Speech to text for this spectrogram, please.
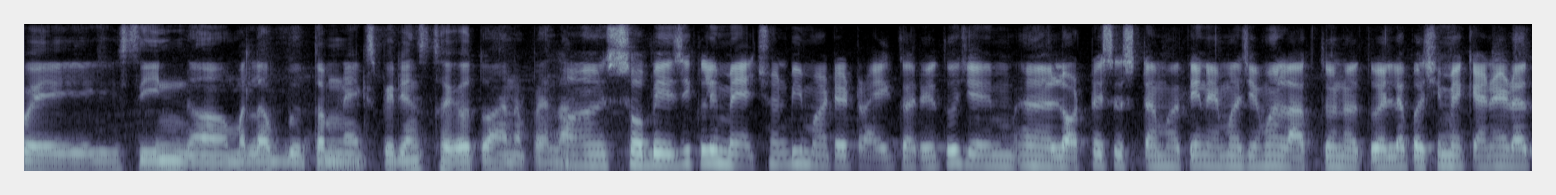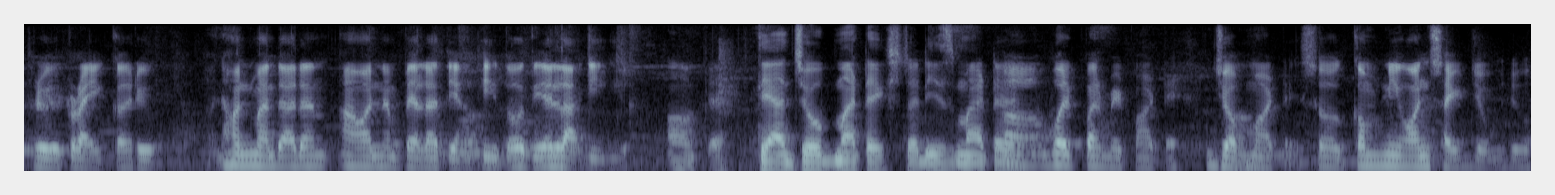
કોઈ સીન મતલબ તમને એક્સપિરિયન્સ થયો તો આના પહેલાં? સો બેઝિકલી મેં એચ બી માટે ટ્રાય કર્યું હતું જે લોટરી સિસ્ટમ હતી ને એમાં જેમાં લાગતું નહોતું એટલે પછી મેં કેનેડા થ્રુ ટ્રાય કર્યું. હનુમાન દાદા આવવાના પહેલાં ત્યાંથી તો તે લાગી ગયું. ઓકે ત્યાં જોબ માટે સ્ટડીઝ માટે? વર્ક પરમિટ માટે જોબ માટે સો કંપની ઓન સાઇટ જવું છું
